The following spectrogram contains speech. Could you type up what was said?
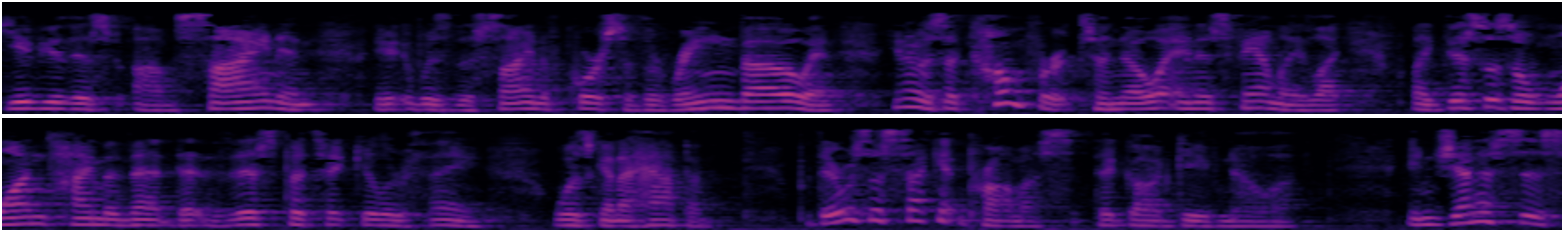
give you this um, sign, and it was the sign, of course, of the rainbow. And, you know, it was a comfort to Noah and his family. Like, like this was a one time event that this particular thing was going to happen. But there was a second promise that God gave Noah. In Genesis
